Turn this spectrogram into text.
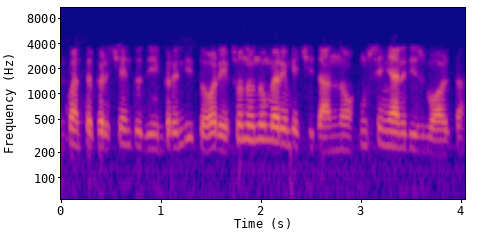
50% di imprenditori. Sono numeri che ci danno un segnale di svolta.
